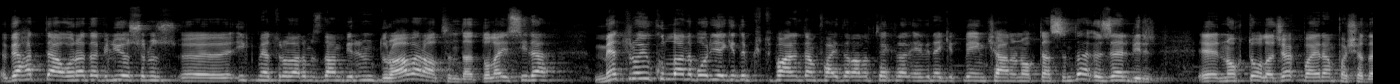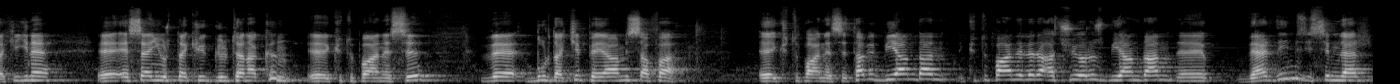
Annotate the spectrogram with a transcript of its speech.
ve hatta orada biliyorsunuz e, ilk metrolarımızdan birinin durağı var altında. Dolayısıyla metroyu kullanıp oraya gidip kütüphaneden faydalanıp tekrar evine gitme imkanı noktasında özel bir e, nokta olacak Bayrampaşa'daki. Yine e, Esenyurt'taki Gülten Akın e, kütüphanesi ve buradaki Peyami Safa e, kütüphanesi. Tabii bir yandan kütüphaneleri açıyoruz, bir yandan e, verdiğimiz isimler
